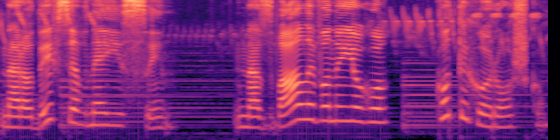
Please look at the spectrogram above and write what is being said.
народився в неї син. Назвали вони його Котигорошком.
